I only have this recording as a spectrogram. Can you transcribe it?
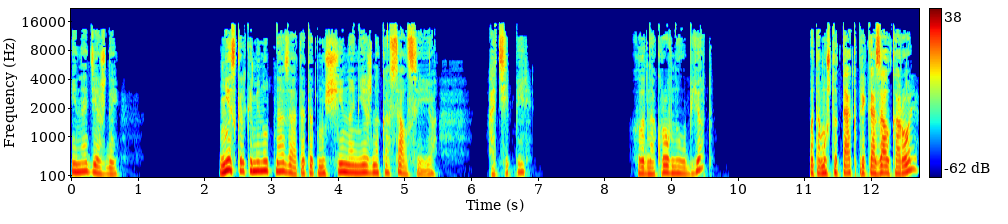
и надеждой. Несколько минут назад этот мужчина нежно касался ее, а теперь хладнокровно убьет? Потому что так приказал король?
